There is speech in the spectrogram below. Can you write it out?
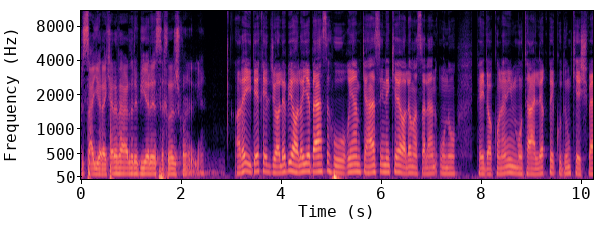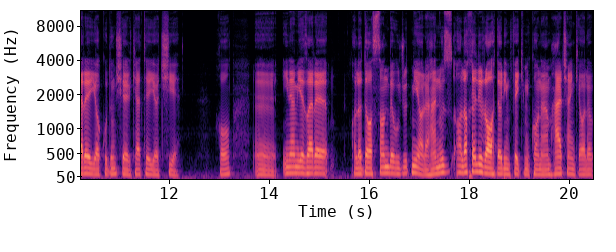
سیارکه رو ورداره بیاره استخراجش کنه دیگه. آره ایده خیلی جالبی حالا یه بحث حقوقی هم که هست اینه که حالا مثلا اونو پیدا کنن این متعلق به کدوم کشوره یا کدوم شرکت یا چیه. خب اینم یه ذره حالا داستان به وجود میاره. هنوز حالا خیلی راه داریم فکر می‌کنم. هرچند که حالا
